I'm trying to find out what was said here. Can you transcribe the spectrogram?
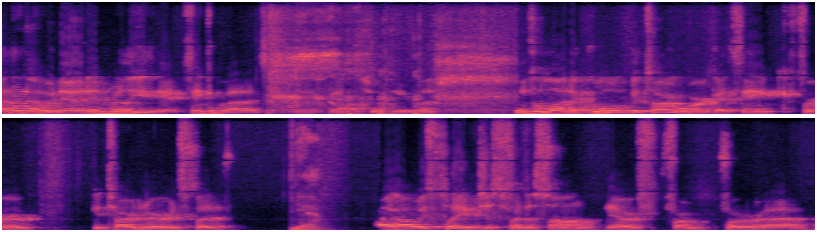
I don't know. I didn't really think about it. To be honest with you, but there's a lot of cool guitar work. I think for guitar nerds, but yeah. I always play just for the song, never for for uh,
